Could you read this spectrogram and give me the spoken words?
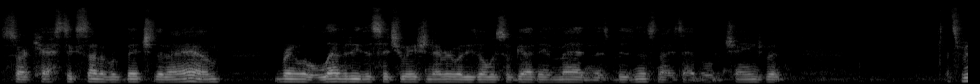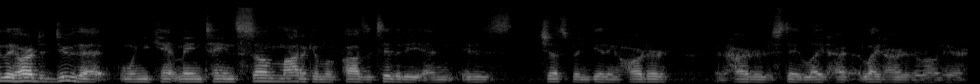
sarcastic son of a bitch that I am. Bring a little levity to the situation. Everybody's always so goddamn mad in this business. Nice to have a little change, but it's really hard to do that when you can't maintain some modicum of positivity, and it has just been getting harder and harder to stay light lighthearted around here.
